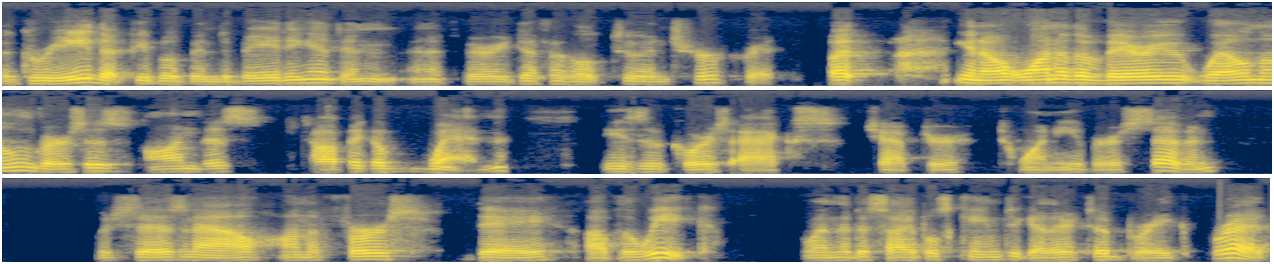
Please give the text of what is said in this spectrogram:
agree that people have been debating it and, and it's very difficult to interpret. But, you know, one of the very well known verses on this topic of when is, of course, Acts chapter 20, verse 7, which says, Now, on the first day of the week, when the disciples came together to break bread,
